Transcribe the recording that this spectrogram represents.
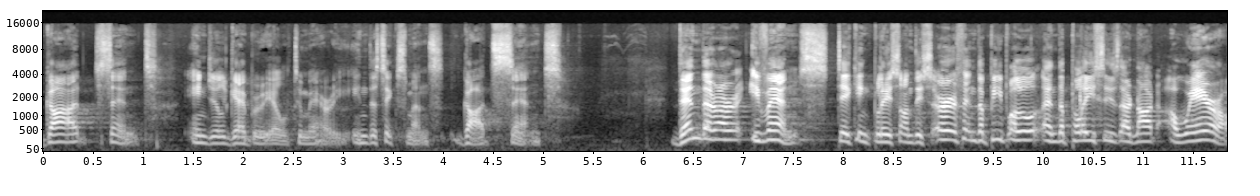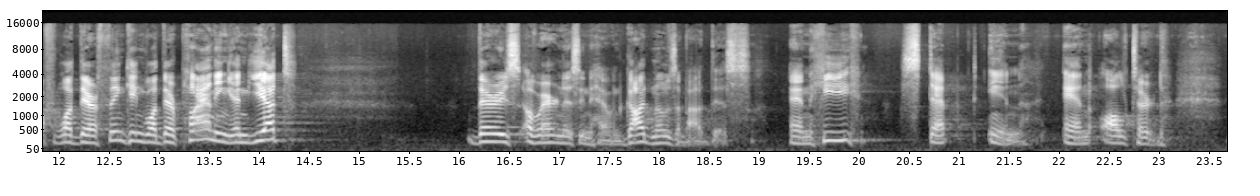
God sent angel Gabriel to Mary. In the six months, God sent. Then there are events taking place on this earth, and the people and the places are not aware of what they're thinking, what they're planning, and yet there is awareness in heaven. God knows about this. And He stepped in and altered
